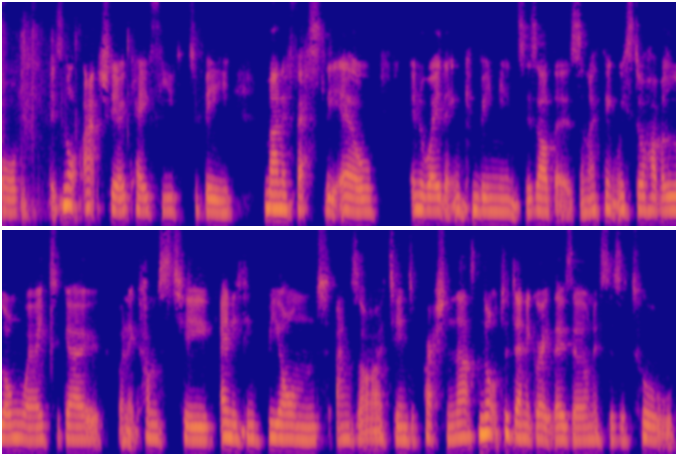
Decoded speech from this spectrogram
Or it's not actually okay for you to be manifestly ill in a way that inconveniences others. And I think we still have a long way to go when it comes to anything beyond anxiety and depression. That's not to denigrate those illnesses at all.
